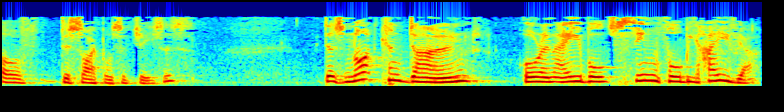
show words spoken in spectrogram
of disciples of Jesus, does not condone or enable sinful behaviour,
